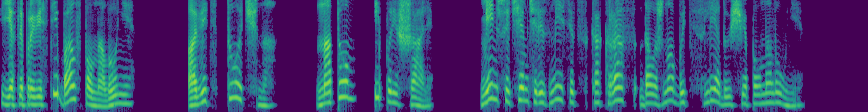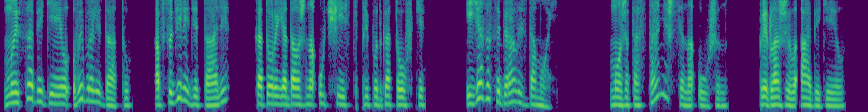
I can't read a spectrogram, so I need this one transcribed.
если провести бал в полнолуние. А ведь точно! На том и порешали. Меньше чем через месяц как раз должно быть следующее полнолуние. Мы с Абигейл выбрали дату, обсудили детали, которые я должна учесть при подготовке, и я засобиралась домой. «Может, останешься на ужин?» — предложила Абигейл.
